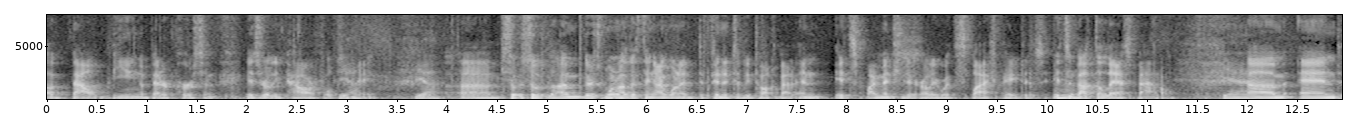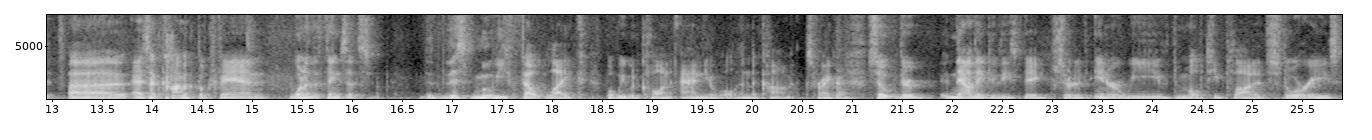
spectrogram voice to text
about being a better person is really powerful to Yeah. me Yeah. um, so, so um, there's one other thing I want to definitively talk about, and it's I mentioned it earlier with splash pages. It's about the last battle. Yeah. Um, and uh, as a comic book fan, one of the things that's this movie felt like what we would call an annual in the comics, right? Okay. So they're now they do these big sort of interweaved, multi-plotted stories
